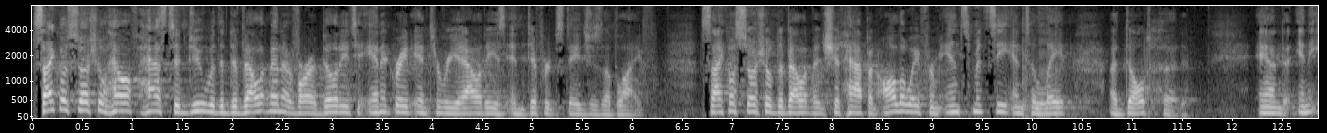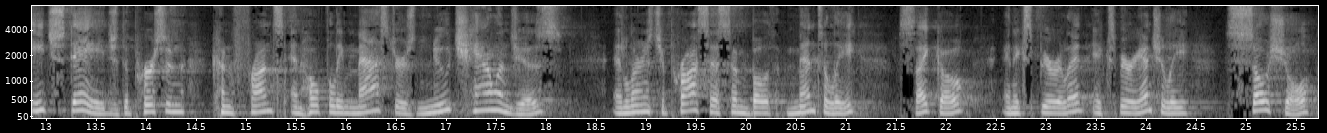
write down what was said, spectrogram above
Psychosocial health has to do with the development of our ability to integrate into realities in different stages of life. Psychosocial development should happen all the way from infancy into late adulthood. And in each stage, the person confronts and hopefully masters new challenges and learns to process them both mentally, psycho, and experientially, social.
